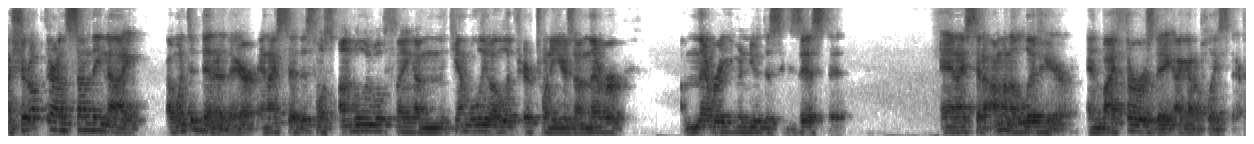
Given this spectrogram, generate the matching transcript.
I showed up there on Sunday night. I went to dinner there, and I said, "This most unbelievable thing. I can't believe I lived here 20 years. I've never, I've never even knew this existed." And I said, "I'm going to live here." And by Thursday, I got a place there.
